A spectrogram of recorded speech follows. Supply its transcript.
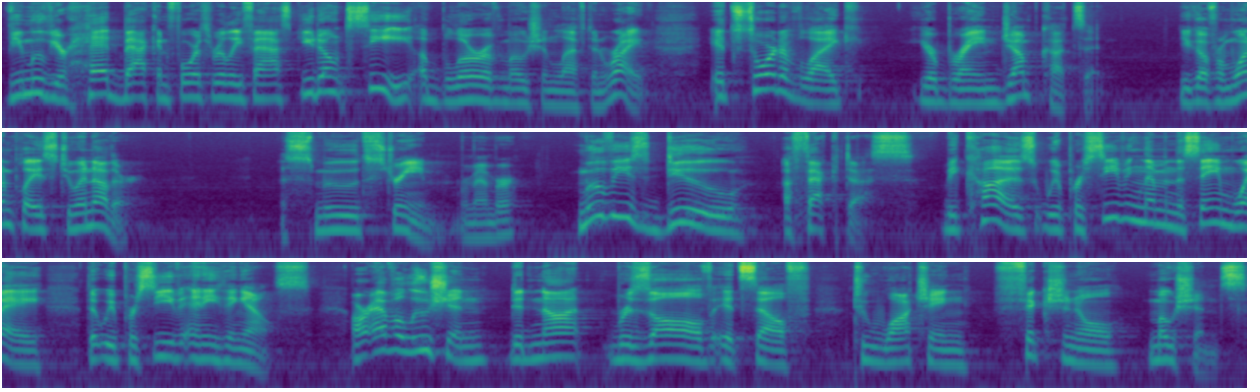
If you move your head back and forth really fast, you don't see a blur of motion left and right. It's sort of like your brain jump cuts it. You go from one place to another a smooth stream, remember? Movies do affect us because we're perceiving them in the same way that we perceive anything else. Our evolution did not resolve itself to watching fictional motions.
